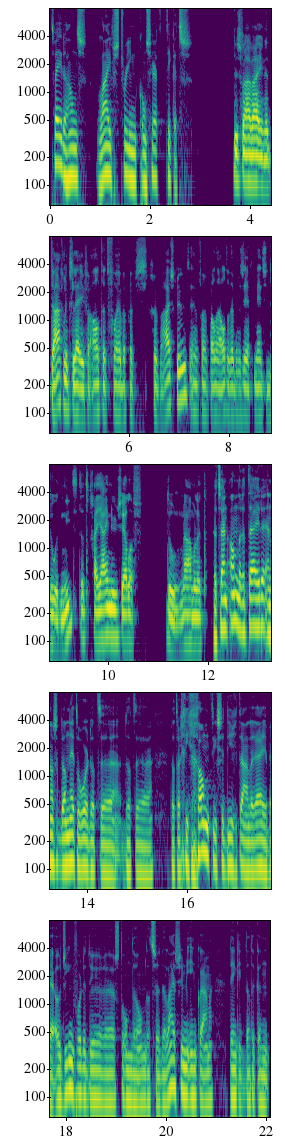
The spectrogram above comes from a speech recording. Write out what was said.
tweedehands livestream concerttickets. Dus waar wij in het dagelijks leven altijd voor hebben gewaarschuwd en van, van altijd hebben gezegd: mensen doen het niet, dat ga jij nu zelf doen. Namelijk. Het zijn andere tijden. En als ik dan net hoor dat, uh, dat, uh, dat er gigantische digitale rijen bij Ogene voor de deur uh, stonden. omdat ze de livestream niet inkwamen. denk ik dat ik een,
